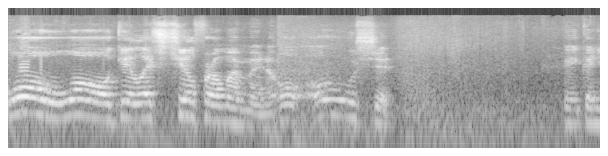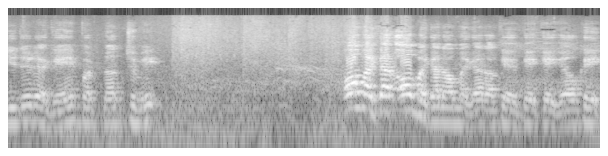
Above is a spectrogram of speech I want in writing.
whoa, whoa! Okay, let's chill for a moment. Oh, oh shit. Can you do that again, but not to me? Oh my god, oh my god, oh my god, okay, okay, okay, okay.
